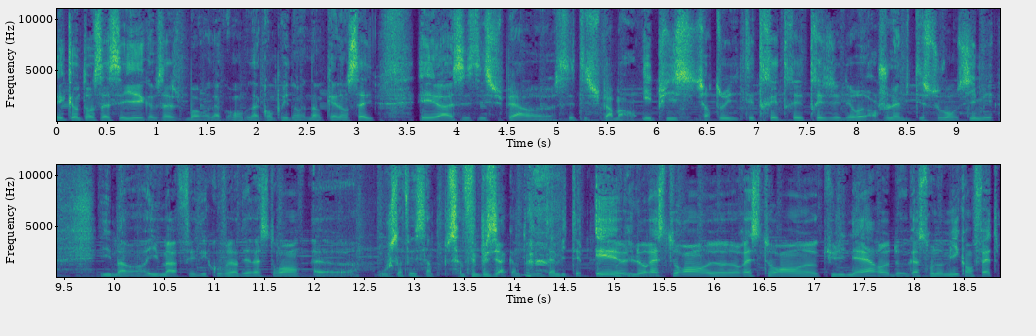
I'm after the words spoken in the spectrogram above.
Et quand on s'asseyait comme ça, je- bon, on a, on a compris dans, dans quelle enseigne. Et euh, c'était super, euh, c'était super marrant. Et puis surtout, il était très, très, très généreux. Alors je l'invitais souvent aussi, mais il m'a, il m'a fait découvrir des restaurants euh, où ça fait, ça, ça fait plaisir quand on est invité. Et euh, le restaurant, euh, restaurant euh, culinaire, de gastronomique en fait,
